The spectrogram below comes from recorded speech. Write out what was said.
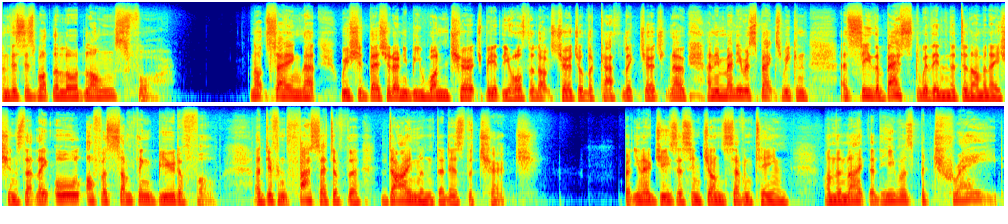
And this is what the Lord longs for. Not saying that we should there should only be one church, be it the Orthodox Church or the Catholic Church. No, and in many respects we can uh, see the best within the denominations that they all offer something beautiful a different facet of the diamond that is the church. But you know, Jesus in John 17, on the night that he was betrayed,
